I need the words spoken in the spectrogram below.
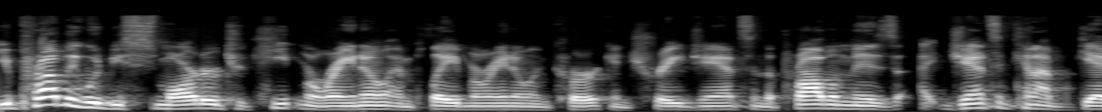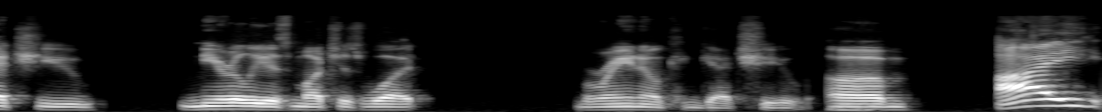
you probably would be smarter to keep Moreno and play Moreno and Kirk and trade Jansen. The problem is Jansen cannot get you nearly as much as what Moreno can get you. Mm-hmm. Um, I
